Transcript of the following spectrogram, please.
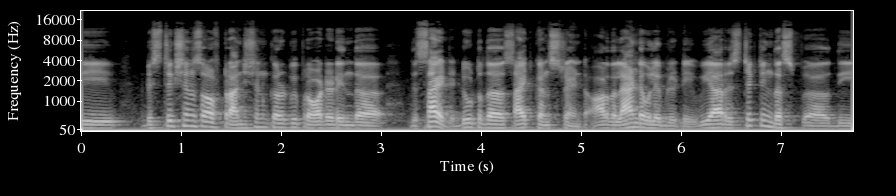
the restrictions of transition curve to be provided in the the site due to the site constraint or the land availability. We are restricting the uh, the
